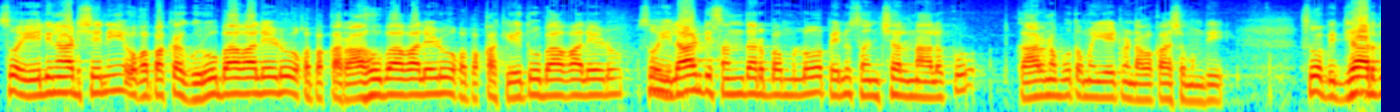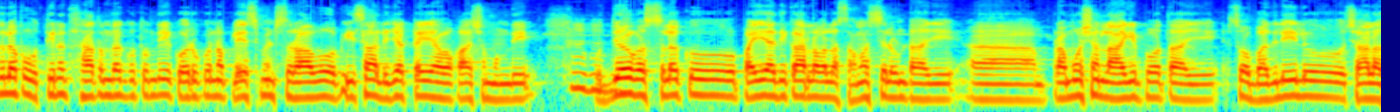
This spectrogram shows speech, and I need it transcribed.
సో ఏలినాటి శని ఒక పక్క గురువు బాగాలేడు ఒక పక్క రాహు బాగాలేడు ఒక పక్క కేతు బాగాలేడు. సో ఇలాంటి సందర్భంలో పెను సంచలనాలకు కారణభూతమయ్యేటువంటి అవకాశం ఉంది. సో విద్యార్థులకు ఉత్తీర్ణత శాతం తగ్గుతుంది కోరుకున్న ప్లేస్మెంట్స్ రావు వీసా రిజెక్ట్ అయ్యే అవకాశం ఉంది. ఉద్యోగస్తులకు పై అధికారుల వల్ల సమస్యలు ఉంటాయి ప్రమోషన్లు ఆగిపోతాయి. సో బదిలీలు చాలా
